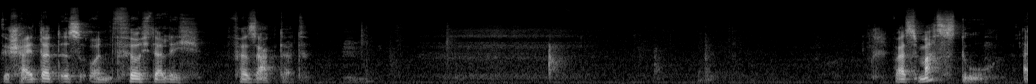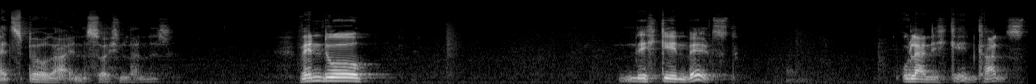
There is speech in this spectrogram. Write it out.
gescheitert ist und fürchterlich versagt hat. Was machst du als Bürger eines solchen Landes? Wenn du nicht gehen willst oder nicht gehen kannst,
